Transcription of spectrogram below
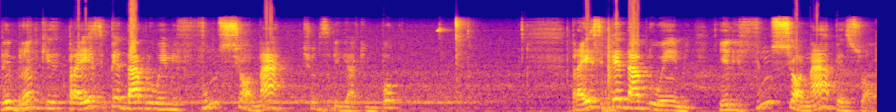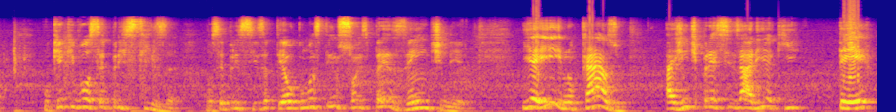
Lembrando que para esse PWM funcionar, deixa eu desligar aqui um pouco. Para esse PWM ele funcionar, pessoal, o que, que você precisa? Você precisa ter algumas tensões presentes nele. E aí, no caso, a gente precisaria aqui ter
